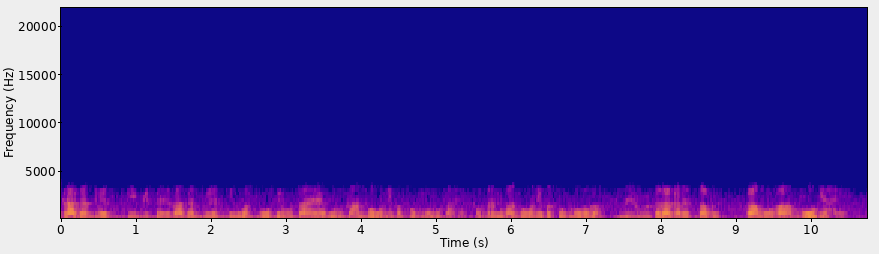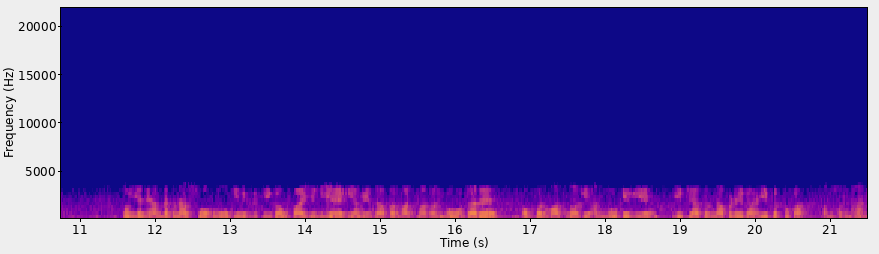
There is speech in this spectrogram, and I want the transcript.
रागत द्वेष की विषय रागत द्वेष जिन वस्तुओं से होता है उनका अनुभव होने पर शोक मोह होता है। और ब्रह्म का अनुभव होने पर शोक मोह होगा। तदा कर तब का मोहा मोह क्या है? तो ये ध्यान रखना शोक मोह की निवृत्ति का उपाय यही है कि हमेशा परमात्मा का अनुभव होता रहे और परमात्मा के अनुभव के लिए ये क्या करना पड़ेगा? एकत्व का अनुसंधान।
